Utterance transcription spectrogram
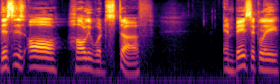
This is all Hollywood stuff. And basically,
